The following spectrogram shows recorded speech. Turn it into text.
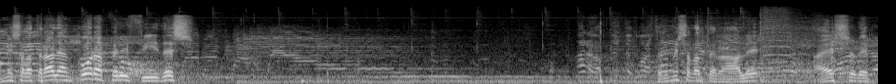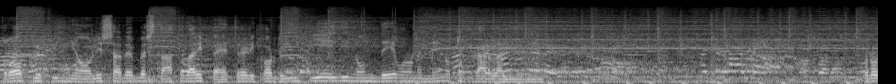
Rimessa laterale ancora per il Fides. Questa rimessa laterale a essere proprio Pignoli sarebbe stata da ripetere ricordo i piedi non devono nemmeno toccare la linea. Però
